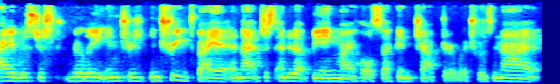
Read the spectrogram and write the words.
I was just really intri- intrigued by it, and that just ended up being my whole second chapter, which was not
